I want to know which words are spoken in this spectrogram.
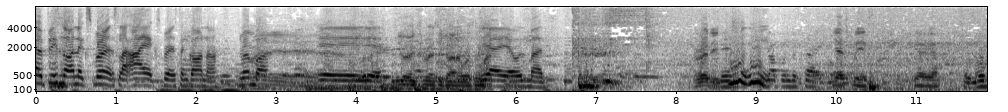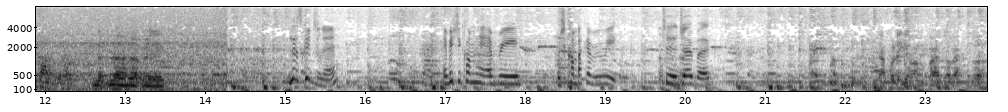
Hopefully, it's not an experience like I experienced in Ghana. Remember? Oh, yeah, yeah, yeah, yeah. yeah, yeah, yeah. Your experience in Ghana was a Yeah, yeah, it was mad. Ready? Up on the side. Yes, please. Yeah, yeah. So no cover. No, no, not really. Looks good, you know. Maybe we should come here every. We should come back every week to Joburg. I'll probably get one before I go back as well.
